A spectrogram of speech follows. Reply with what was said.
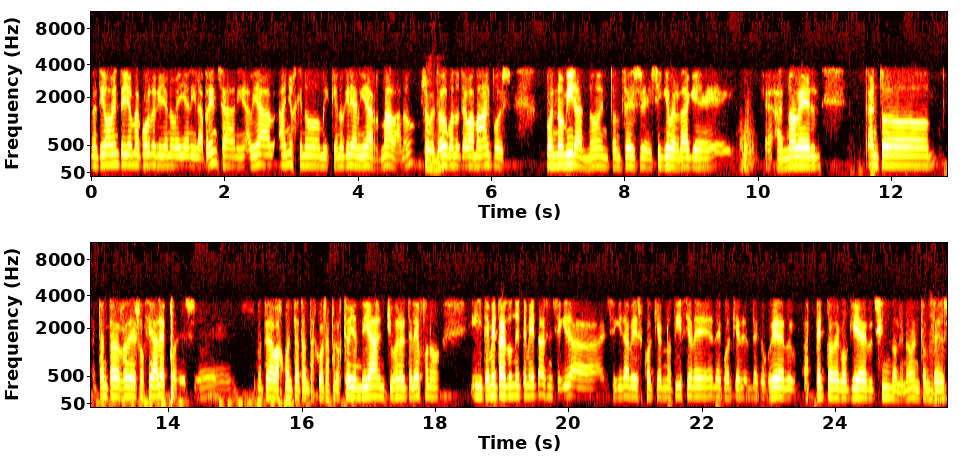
Antiguamente yo me acuerdo que yo no veía ni la prensa, ni había años que no que no quería mirar nada, ¿no? Sobre todo cuando te va mal, pues pues no miran, ¿no? Entonces eh, sí que es verdad que, que al no haber tanto tantas redes sociales, pues eh, no te dabas cuenta de tantas cosas. Pero es que hoy en día enchufas el teléfono y te metas donde te metas, enseguida enseguida ves cualquier noticia de, de cualquier de cualquier aspecto, de cualquier síndole, ¿no? Entonces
